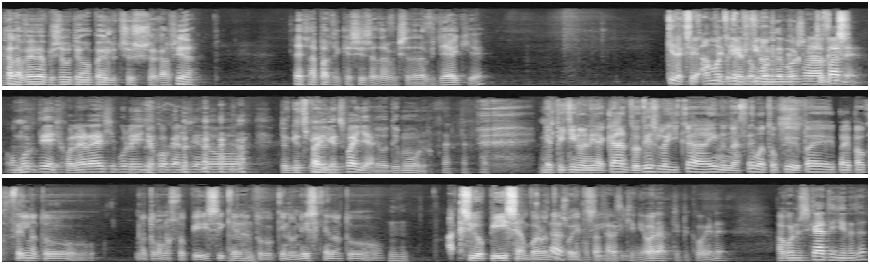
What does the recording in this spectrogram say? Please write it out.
Καλά, βέβαια πιστεύω ότι άμα πάει ο Λουτσέσκου στα γραφεία, ε, θα πάτε κι εσείς να τραβήξετε ένα βιντεάκι. Ε. Κοίταξε, άμα Γιατί για τον Μουρκ δεν μπορούσαν να το δεις- πάνε. Ο Μουρκ τι έχει, χολέρα, έχει που λέει και ο κόκαλη για το. Τον για το Κετσπάγια. Κετσπάγια. Ε, Ο Ντιμούρ. Επικοινωνιακά, αν το δεις, λογικά είναι ένα θέμα το οποίο η ΠΑΕ- η ΠΑΕ ΠΑΟΚ θέλει να το, να το γνωστοποιήσει και να το κοινωνήσει και να το αξιοποιήσει, αν μπορώ να το Τέλος πω πάντων, έτσι. Όταν θα έρθει εκείνη η ώρα, τυπικό είναι. Αγωνιστικά τι γίνεται;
